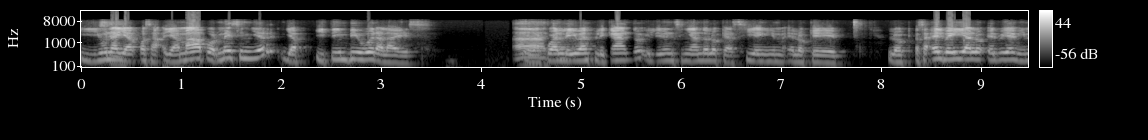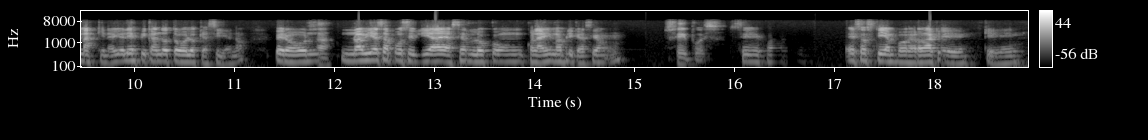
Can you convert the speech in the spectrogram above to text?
Y una sí. o sea, llamada por Messenger y, y TeamViewer a la vez. Ah, en la cual claro. le iba explicando y le iba enseñando lo que hacía, en, lo que, lo, o sea, él veía, lo, él veía mi máquina, yo le iba explicando todo lo que hacía, ¿no? Pero ah. no había esa posibilidad de hacerlo con, con la misma aplicación. Sí, pues. Sí, esos tiempos, ¿verdad? Que, que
